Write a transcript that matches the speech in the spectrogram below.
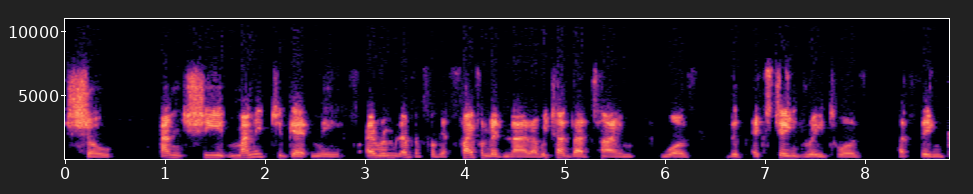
show." And she managed to get me. I remember forget 500 naira, which at that time was the exchange rate was I think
